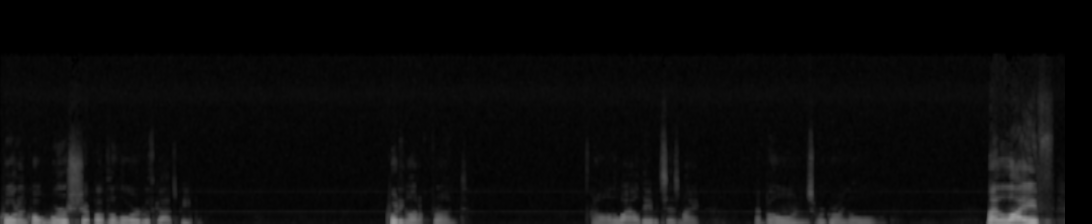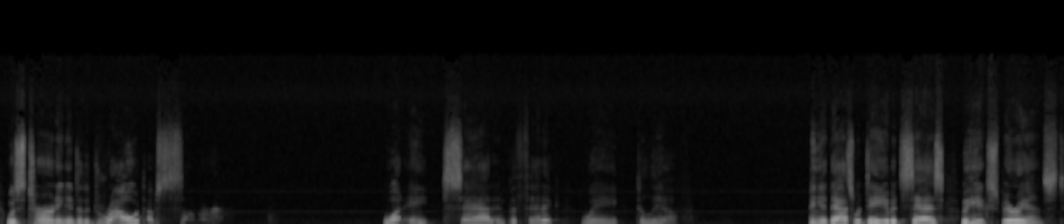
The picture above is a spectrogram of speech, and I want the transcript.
quote unquote worship of the Lord with God's people. Putting on a front. And all the while, David says, My, my bones were growing old. My life was turning into the drought of summer. What a sad and pathetic way to live. And yet, that's what David says what he experienced.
